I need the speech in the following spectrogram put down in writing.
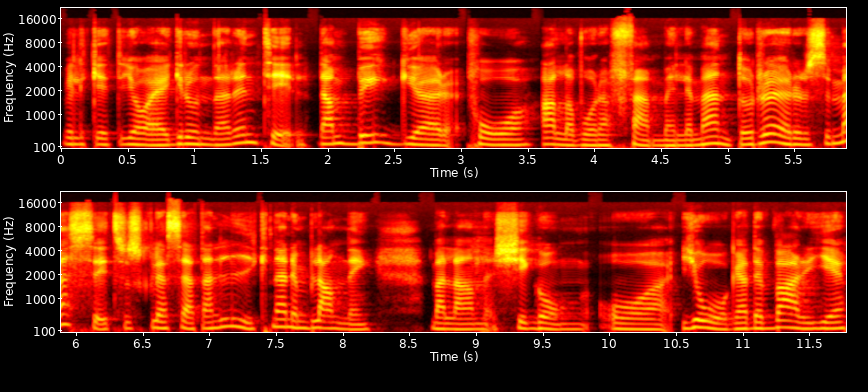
vilket jag är grundaren till, den bygger på alla våra fem element. Och rörelsemässigt så skulle jag säga att den liknar en blandning mellan qigong och yoga, där varje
